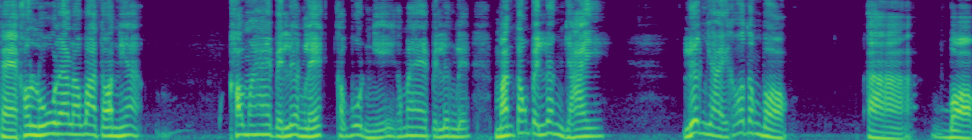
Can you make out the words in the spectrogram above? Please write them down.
แต่เขารู้แล้วแล้วว่าตอนเนี้ย เขาไม่ให้เป็นเรื่องเล็กเขาพูดอย่างนี้เขาไม่ให้เป็นเรื่องเล็ก มันต้องเป็นเรื่องใหญ่ เรื่องใหญ่เขาก็ต้องบอก อ่าบอก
